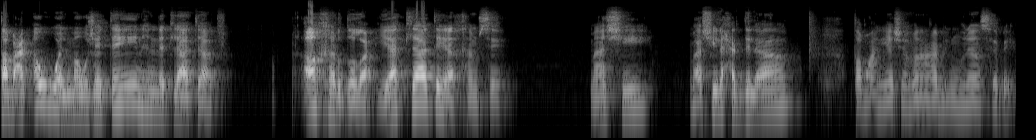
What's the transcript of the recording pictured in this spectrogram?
طبعا أول موجتين هن ثلاثات. آخر ضلع يا ثلاثة يا خمسة. ماشي؟ ماشي لحد الآن؟ طبعا يا جماعة بالمناسبة.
